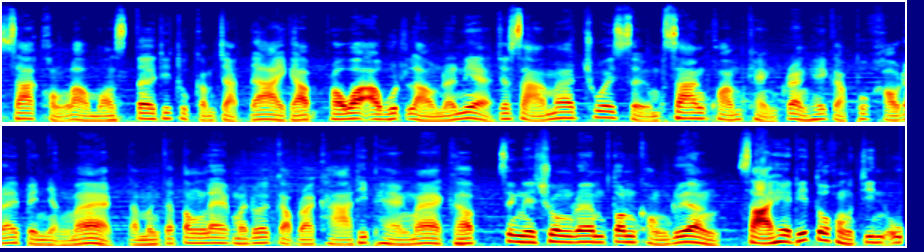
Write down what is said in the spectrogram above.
ษซากของเหล่ามอนสเตอร์ที่ถูกกำจัดได้ครับ เพราะว่าอาวุธเหล่านั้นเนี่ยจะสามารถช่วยเสริมสร้างความแข็งแกร่งให้กับพวกเขาได้เป็นอย่างมาก แต่มันก็ต้องแลกมาด้วยกับราคาที่แพงมากครับ ซึ่งในช่วงเริ่มต้นของเรื่อง สาเหตุที่ตัวของจินอู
